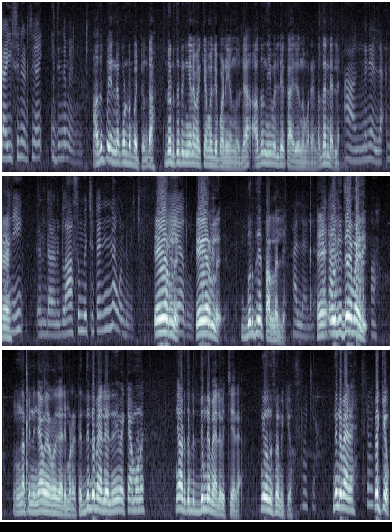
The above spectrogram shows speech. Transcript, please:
ഡൈസിനെടുത്ത് ഞാൻ ഇതിന്റെ മേലെ വെക്കും. അതിപ്പോൾ എന്നെ കൊണ്ട് പറ്റും. എന്താ ഇതെടുത്തിട്ട് ഇങ്ങനെ വെക്കാൻ വലിയ പണിയൊന്നുമില്ല. അത് നീ വലിയ കാര്യമൊന്നും പറയണ്ട. അതെന്റെ അല്ലേ? അങ്ങനെയല്ല. ഞാൻ എന്താണ് ഗ്ലാസും വെച്ചിട്ട് തന്നെ കൊണ്ടുവയ്ക്കും എയറിൽ. എയറിൽ വെറുതെ തള്ളല്ലേ? ഇതേമാതിരി എന്നാ പിന്നെ ഞാൻ വേറൊരു കാര്യം പറയട്ടെ. ഇതിന്റെ മേലെ നീ വെക്കാൻ പോണ്? ഞാൻ എടുത്തിട്ട് ഇതിന്റെ മേലെ വെച്ച് തരാം. നീ ഒന്ന് ശ്രമിക്കോ? ഇതിന്റെ മേലെ? വെക്കും.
